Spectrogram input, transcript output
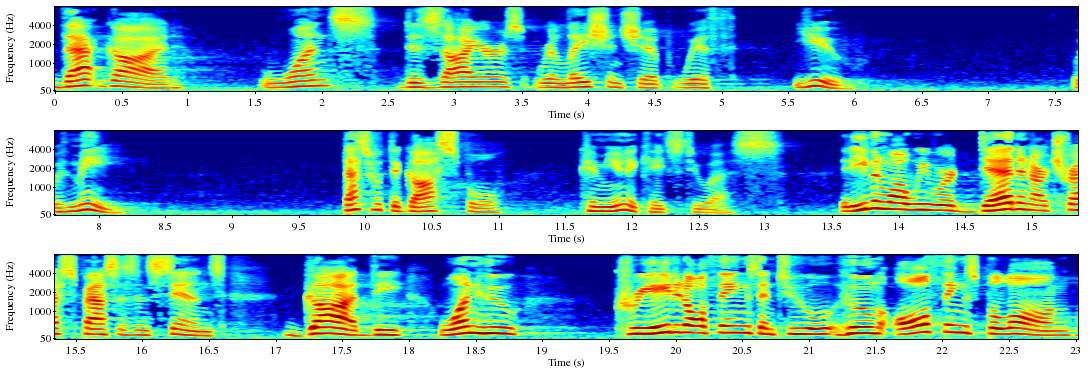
That God once desires relationship with you, with me. That's what the gospel communicates to us. That even while we were dead in our trespasses and sins, God, the one who created all things and to whom all things belong,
